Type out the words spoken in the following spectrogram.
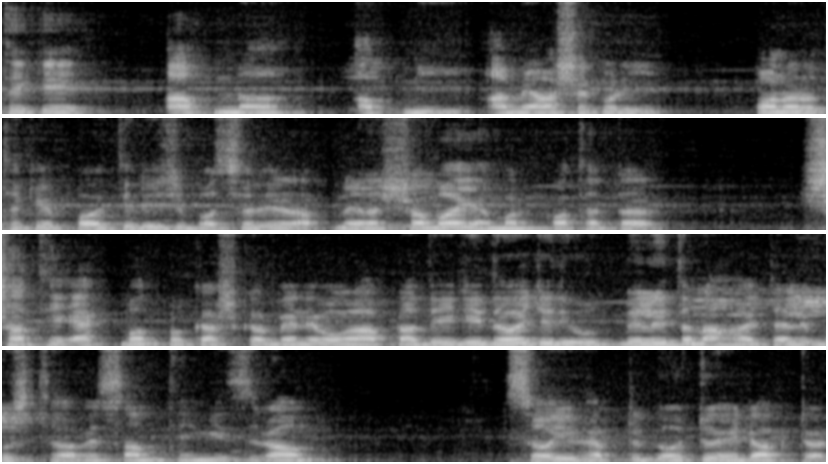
থেকে আপনা আপনি। আমি আশা করি পনেরো থেকে পঁয়ত্রিশ বছরের আপনারা সবাই আমার কথাটার সাথে একমত প্রকাশ করবেন এবং আপনাদের হৃদয় যদি উদ্বেলিত না হয়, তাহলে বুঝতে হবে something is wrong so you have to go to a doctor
